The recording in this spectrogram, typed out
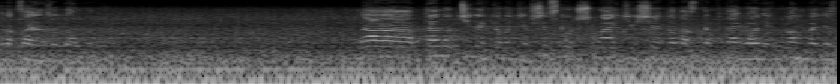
Wracając do domu. Na ten odcinek to będzie wszystko. Trzymajcie się. Do następnego. Niech plon będzie z.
